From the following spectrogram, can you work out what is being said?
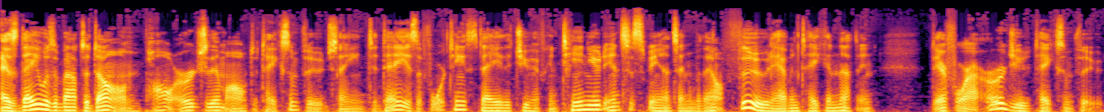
as day was about to dawn, Paul urged them all to take some food, saying, Today is the fourteenth day that you have continued in suspense and without food, having taken nothing. Therefore I urge you to take some food.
